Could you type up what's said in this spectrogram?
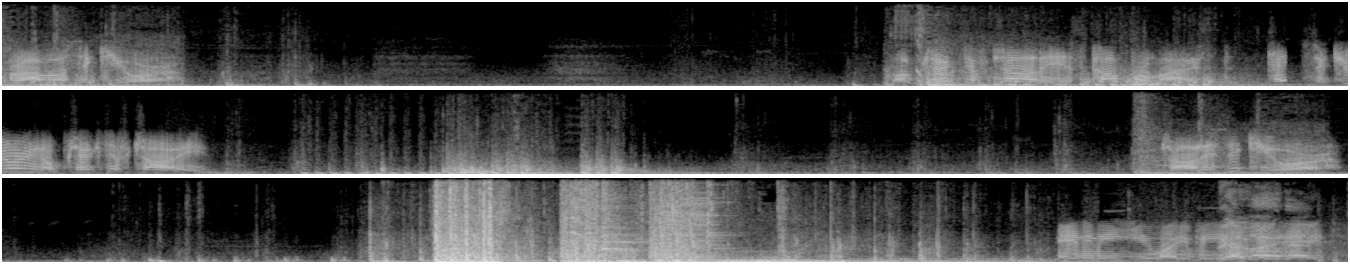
Bravo secure. Objective Charlie is compromised. Take securing Objective Charlie. Charlie secure. Enemy UAV overhead.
